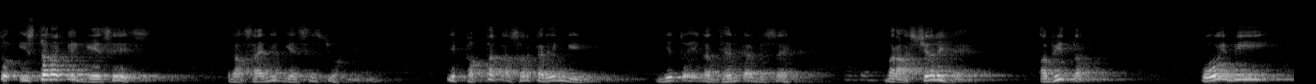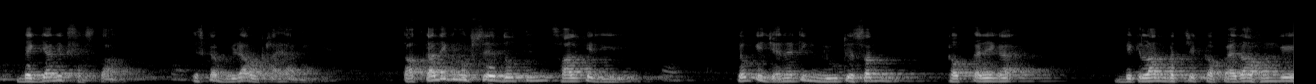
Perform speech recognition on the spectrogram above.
तो इस तरह के गैसेस रासायनिक गैसेस जो हैं ये कब तक असर करेंगी ये तो एक अध्ययन का विषय है। पर आश्चर्य है अभी तक कोई भी वैज्ञानिक संस्थान इसका बीड़ा उठाया नहीं है। तात्कालिक रूप से दो तीन साल के लिए क्योंकि जेनेटिक म्यूटेशन कब करेगा विकलांग बच्चे कब पैदा होंगे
